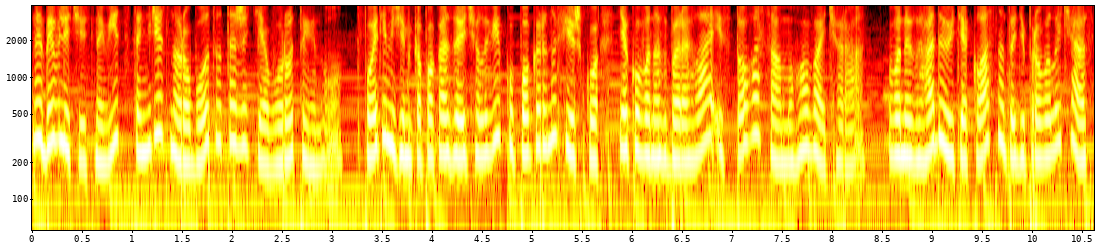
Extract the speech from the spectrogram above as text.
не дивлячись на відстань, різну роботу та життєву рутину. Потім жінка показує чоловіку покерну фішку, яку вона зберегла із того самого вечора. Вони згадують, як класно тоді провели час,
